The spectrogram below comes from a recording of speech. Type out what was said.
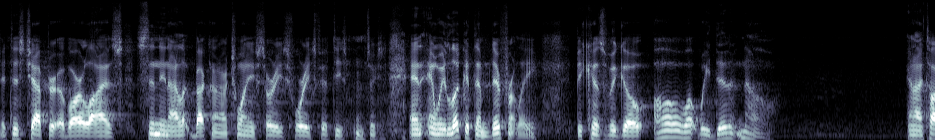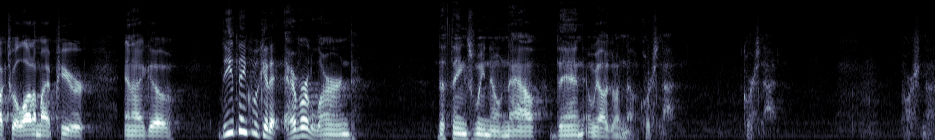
at this chapter of our lives, Cindy and I look back on our 20s, 30s, 40s, 50s, 60s, and, and we look at them differently because we go, oh, what we didn't know. And I talk to a lot of my peer, and I go, do you think we could have ever learned the things we know now then? And we all go, no, of course not. Of course not. Of course not.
